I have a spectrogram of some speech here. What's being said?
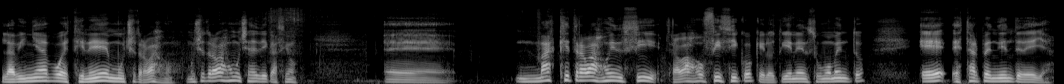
La viña pues tiene mucho trabajo, mucho trabajo, mucha dedicación. Eh, más que trabajo en sí, trabajo físico, que lo tiene en su momento, es estar pendiente de ella.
